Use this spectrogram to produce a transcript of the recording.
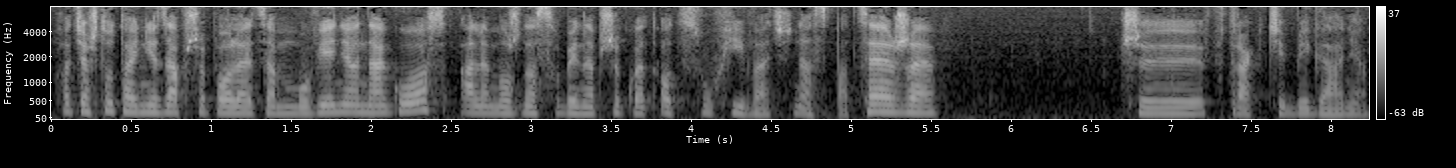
chociaż tutaj nie zawsze polecam mówienia na głos, ale można sobie na przykład odsłuchiwać na spacerze czy w trakcie biegania.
